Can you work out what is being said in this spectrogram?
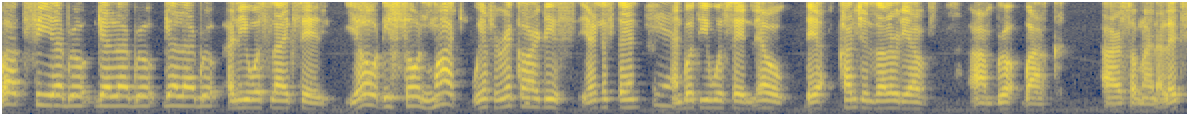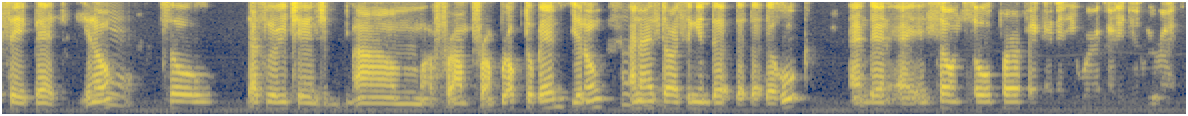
back fear, bro, gala, bro, gala, bro. And he was like saying, yo, this sound mad. We have to record this. You understand? Yeah. And but he was saying, no, the Konshens already have um, brought back or something like that. Let's say bed, you know? Yeah. So that's where he changed um, from from Brock to Ben, you know. And I Okay. started singing the, the, the, the hook, and then uh, it sounds so perfect. And then he work on it, and we write it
